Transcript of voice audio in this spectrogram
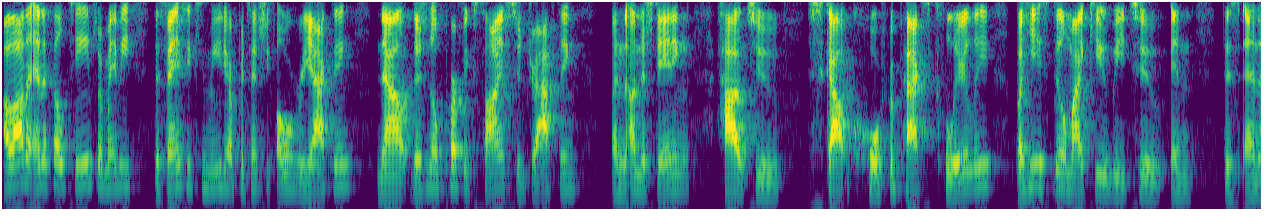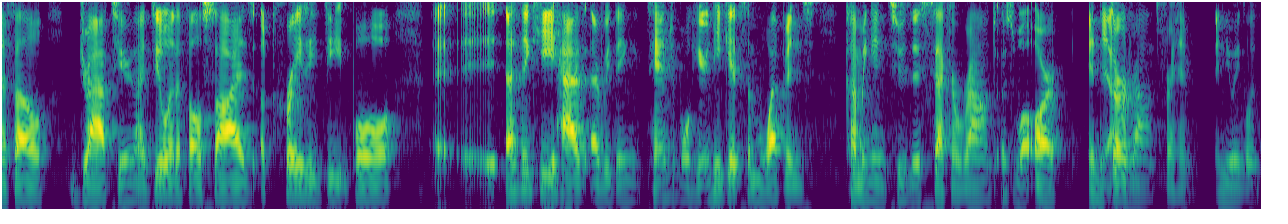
a lot of NFL teams or maybe the fantasy community are potentially overreacting. Now, there's no perfect science to drafting and understanding how to scout quarterbacks clearly, but he's still my QB two in this NFL draft here. An ideal NFL size, a crazy deep ball. I- I think he has everything tangible here, and he gets some weapons coming into this second round as well, or in the Yeah. third round for him in New England.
